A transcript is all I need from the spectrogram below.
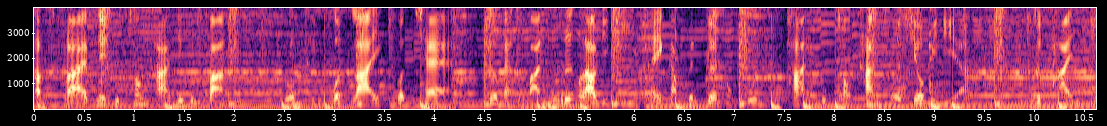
subscribe ในทุกช่องทางที่คุณฟัง รวมถึงกดไลค์กดแชร์เพื่อแบ่งปันเรื่องราวดีๆ ให้กับเพื่อนๆของคุณผ่านทุกช่องทางโซเชียลมีเดียสุดท้ายนี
